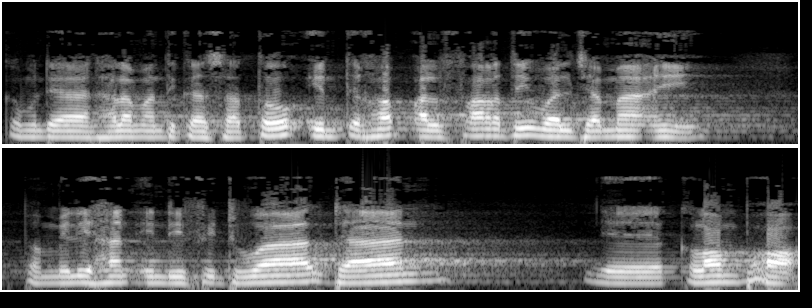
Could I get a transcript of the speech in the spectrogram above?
Kemudian halaman 31 intihab al-fardi wal jama'i. Pemilihan individual dan ya, kelompok.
